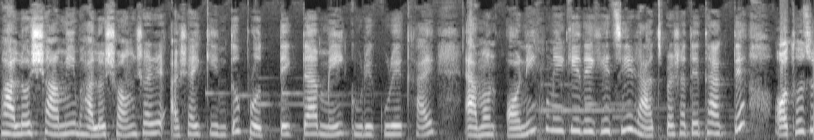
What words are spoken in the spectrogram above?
ভালো স্বামী, ভালো সংসারের আশায় কিন্তু প্রত্যেকটা মেয়ে কুড়ে কুড়ে খায়। এমন অনেক মেয়েকে দেখেছি রাজপ্রাসাদে থাকতে, অথচ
